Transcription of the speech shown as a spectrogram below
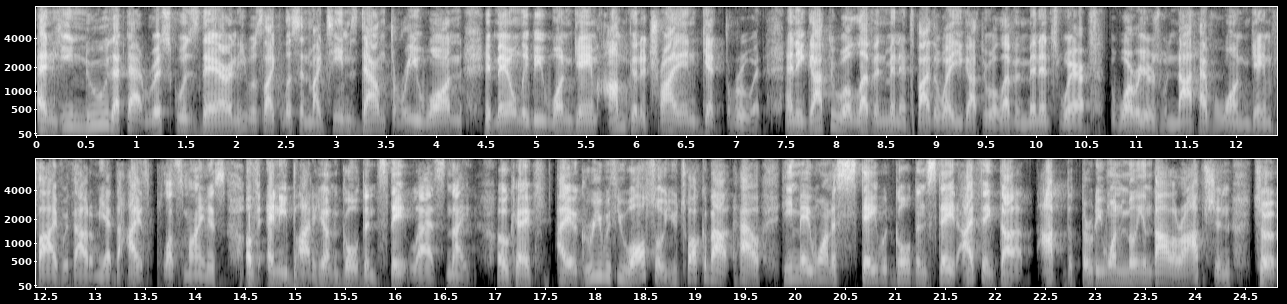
and he knew that that risk was there. And he was like, listen, my team's down 3 1. It may only be one game. I'm going to try and get through it. And he got through 11 minutes. By the way, he got through 11 minutes where the Warriors would not have won game five without him. He had the highest plus minus of anybody on Golden State last night. Okay. I agree with you also. You talk about how he may want to stay with Golden State. I think the op, the 31 million dollar option to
